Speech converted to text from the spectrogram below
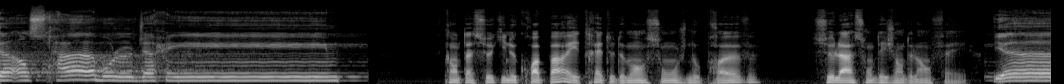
أصحاب الجحيم Quant à ceux qui ne croient pas et traitent de mensonges nos preuves, ceux-là sont des gens de l'enfer. يا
